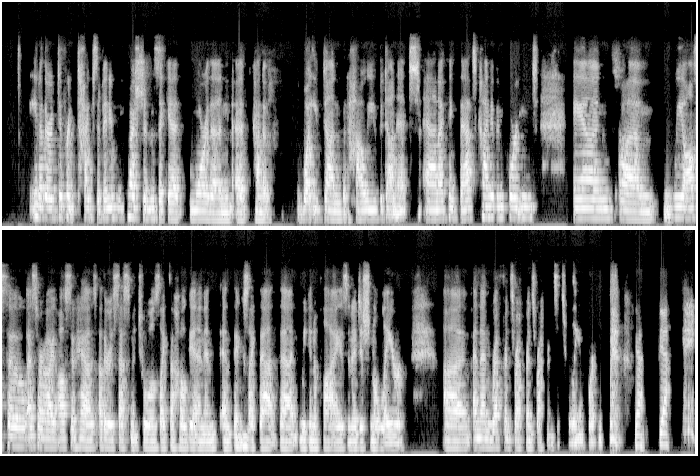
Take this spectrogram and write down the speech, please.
you know there are different types of interview questions that get more than a kind of what you've done but how you've done it. And i think that's kind of important and um, we also, SRI also has other assessment tools like the Hogan and, and things mm-hmm. like that that we can apply as an additional layer. Uh, and then reference, reference, reference. It's really important. yeah. Yeah.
